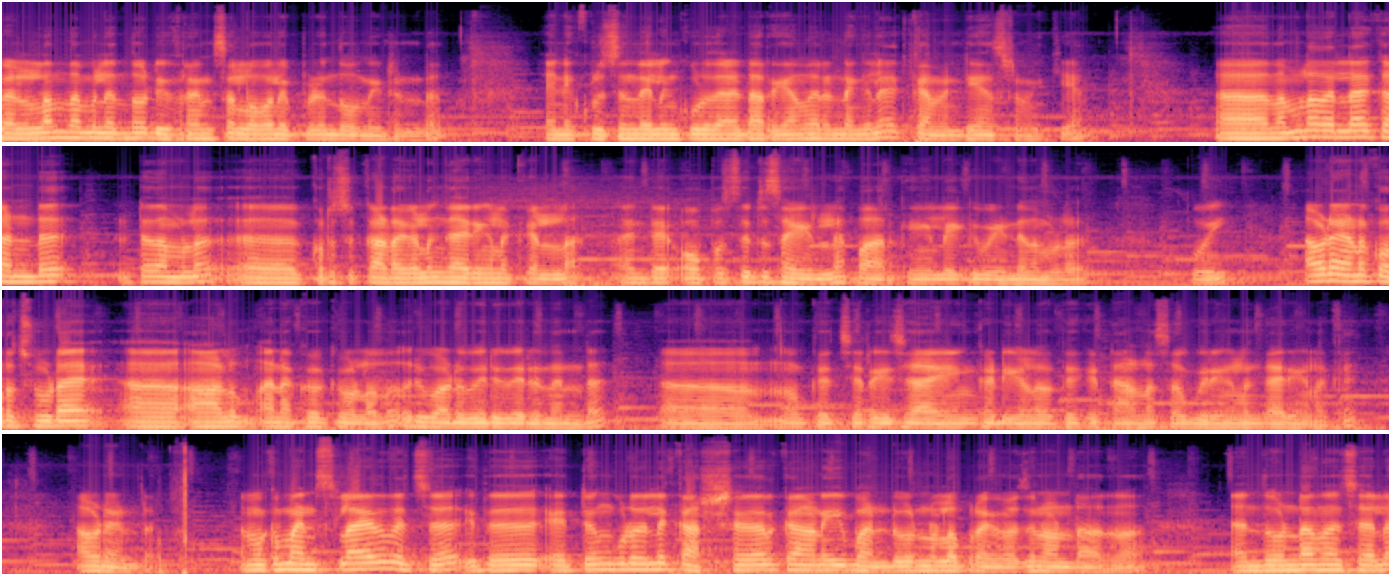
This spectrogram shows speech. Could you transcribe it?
വെള്ളം തമ്മിൽ എന്തോ ഡിഫറൻസ് ഉള്ള പോലെ എപ്പോഴും തോന്നിയിട്ടുണ്ട്. അതിനെക്കുറിച്ച് എന്തെങ്കിലും കൂടുതലായിട്ട് അറിയാമെന്നുണ്ടെങ്കിൽ കമന്റ് ചെയ്യാൻ ശ്രമിക്കുക. നമ്മളതെല്ലാം കണ്ടിട്ട് നമ്മൾ കുറച്ച് കടകളും കാര്യങ്ങളൊക്കെ ഉള്ള അതിന്റെ ഓപ്പോസിറ്റ് സൈഡിലെ പാർക്കിങ്ങിലേക്ക് വേണ്ടി നമ്മൾ പോയി. അവിടെയാണ് കുറച്ചുകൂടെ ആളും അനക്കമൊക്കെ ഉള്ളത്. ഒരുപാട് പേര് വരുന്നുണ്ട്. നമുക്ക് ചെറിയ ചായയും കടികളും ഒക്കെ കിട്ടാനുള്ള സൗകര്യങ്ങളും കാര്യങ്ങളൊക്കെ അവിടെ ഉണ്ട് നമുക്ക് മനസ്സിലായത് വെച്ച് ഇത് ഏറ്റവും കൂടുതൽ കർഷകർക്കാണ് ഈ ബണ്ട് കൊണ്ടുള്ള പ്രയോജനം ഉണ്ടാകുന്നത്. എന്തുകൊണ്ടാണെന്ന് വെച്ചാൽ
